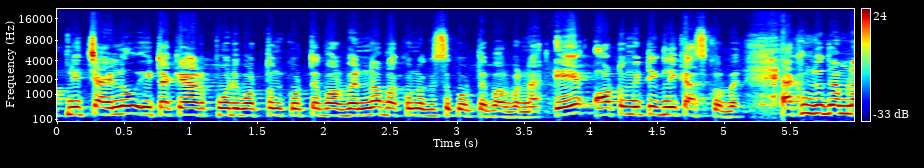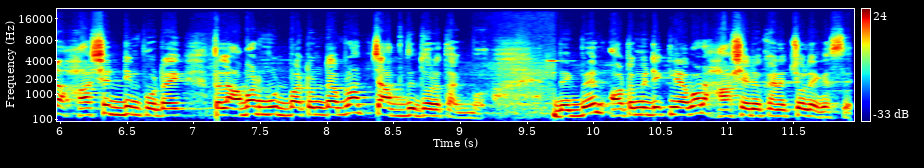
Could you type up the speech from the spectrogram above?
আপনি চাইলেও এটাকে আর পরিবর্তন করতে পারবেন না বা কোনো কিছু করতে পারবেন না। এ অটোমেটিকলি কাজ করবে। এখন যদি আমরা হাঁসের ডিম ফোটাই, তাহলে আবার মুড বাটনটা আমরা চাপ দিয়ে ধরে থাকব। দেখবেন অটোমেটিকলি আবার হাঁসের ওখানে চলে গেছে।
